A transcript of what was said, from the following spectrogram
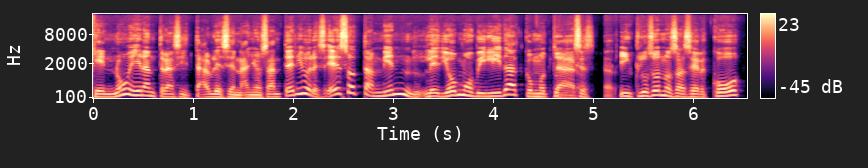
que no eran transitables en años anteriores. Eso también le dio movilidad, como tú dices. Incluso nos acercó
